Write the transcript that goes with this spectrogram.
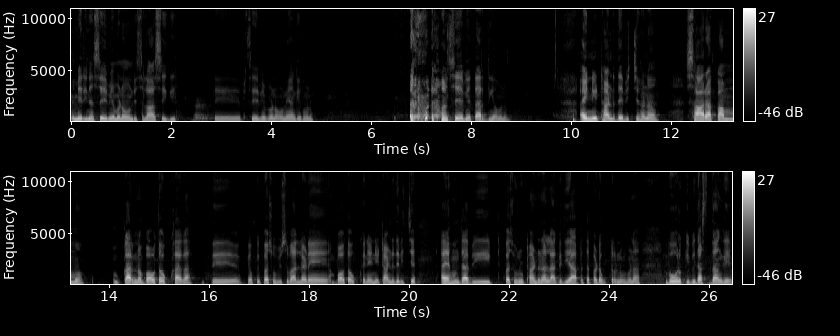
ਮੇਰੀ ਨਾ ਸੇਵੀਆਂ ਬਣਾਉਣ ਦੀ ਸਲਾਹ ਸੀਗੀ ਤੇ ਸੇਵੀਆਂ ਬਣਾਉਣੇ ਆਂਗੇ ਹੁਣ। ਸੇਵੀਆਂ ਧਰਦੀਆਂ ਹੁਣ। ਇੰਨੀ ਠੰਡ ਦੇ ਵਿੱਚ ਹਨਾ ਸਾਰਾ ਕੰਮ ਕਰਨਾ ਬਹੁਤ ਔਖਾ ਹੈਗਾ ਤੇ ਕਿਉਂਕਿ ਪਸ਼ੂ ਵੀ ਸੰਭਾਲਣੇ ਬਹੁਤ ਔਖੇ ਨੇ ਇੰਨੀ ਠੰਡ ਦੇ ਵਿੱਚ। ਐ ਹੁੰਦਾ ਵੀ ਪਸ਼ੂ ਨੂੰ ਠੰਡ ਨਾ ਲੱਗ ਜੇ, ਆਪ ਤਾਂ ਆਪਾਂ ਡਾਕਟਰ ਨੂੰ ਹਨਾ ਬੋਲ ਕੇ ਵੀ ਦੱਸ ਦਾਂਗੇ।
